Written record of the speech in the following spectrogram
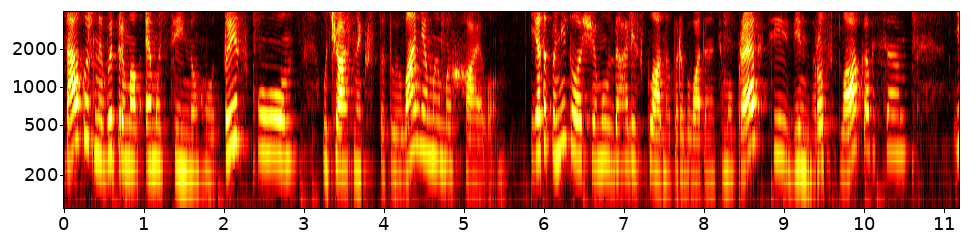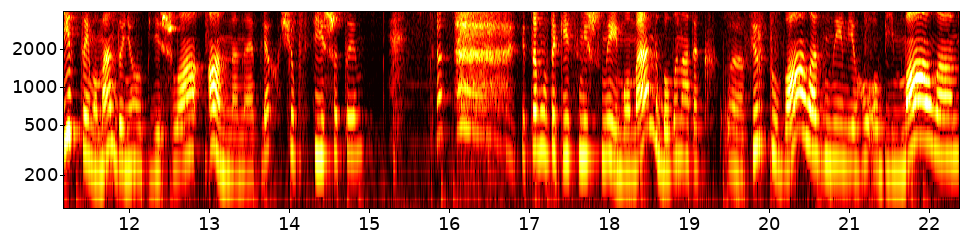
Також не витримав емоційного тиску учасник з татуюваннями Михайло. Я так помітила, що йому взагалі складно перебувати на цьому проєкті, він розплакався. І в цей момент до нього підійшла Анна Неплях, щоб втішити. І це був такий смішний момент, бо вона так е, фліртувала з ним, його обіймала,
